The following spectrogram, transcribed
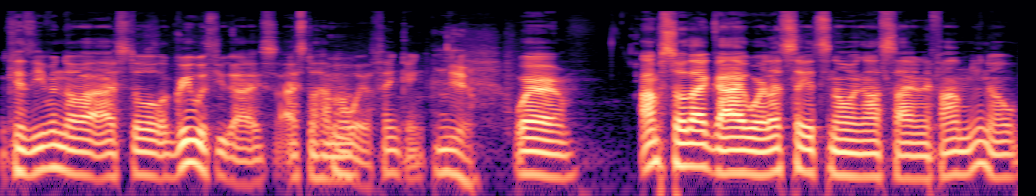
because even though I still agree with you guys, I still have my Mhm. way of thinking. Yeah. Where I'm still that guy where let's say it's snowing outside, and if I'm, you know,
